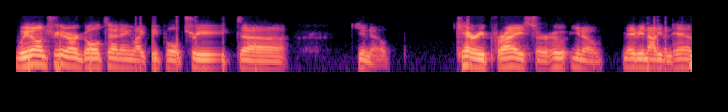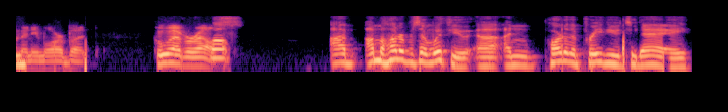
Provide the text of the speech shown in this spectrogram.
we don't treat our goaltending like people treat uh, you know, Carey Price or who, you know, maybe not even him anymore, but whoever else. Mm-hmm. Well, I'm I'm 100% with you. Uh, and part of the preview today,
